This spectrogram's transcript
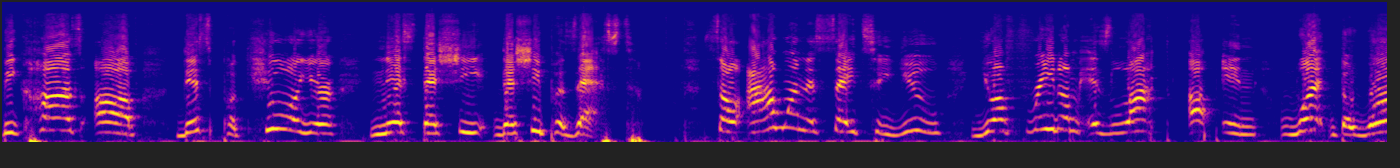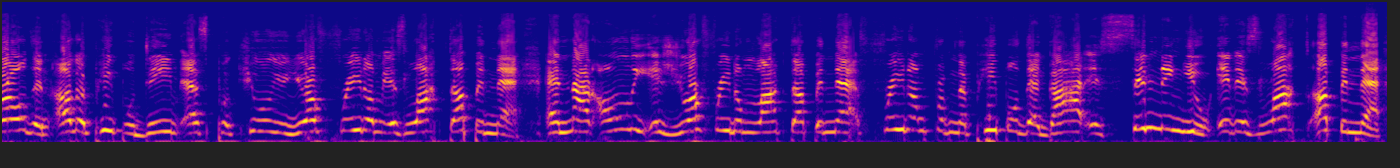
because of this peculiarness that she that she possessed. So I want to say to you, your freedom is locked up in what the world and other people deem as peculiar. Your freedom is locked up in that. And not only is your freedom locked up in that, freedom from the people that God is sending you, it is locked up in that.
